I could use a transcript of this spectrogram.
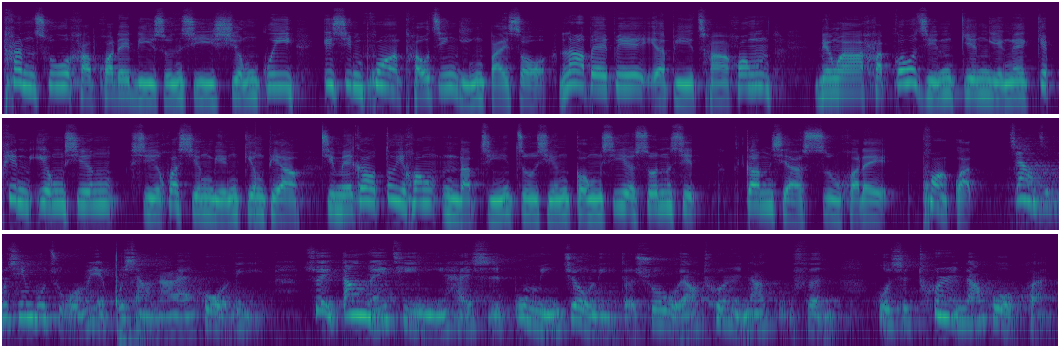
探出合法的利润是常规，一审判陶晶莹败诉，那伯伯也被查封。另外，合伙人经营的极品养生是发声明强调，想袂到对方唔纳钱，造成公司的损失，感谢司法的判决。这样子不清不楚，我们也不想拿来获利。所以，当媒体你还是不明就里的说我要吞人家股份，或者是吞人家货款，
